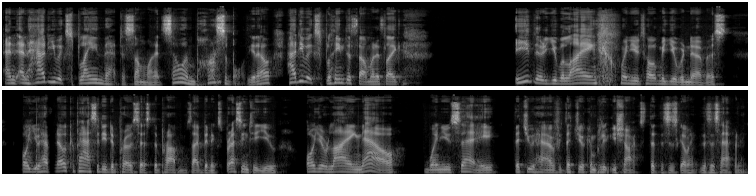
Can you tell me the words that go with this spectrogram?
and and how do you explain that to someone? It's so impossible, you know? How do you explain to someone it's like either you were lying when you told me you were nervous or you have no capacity to process the problems I've been expressing to you or you're lying now when you say that you have that you're completely shocked that this is going this is happening.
